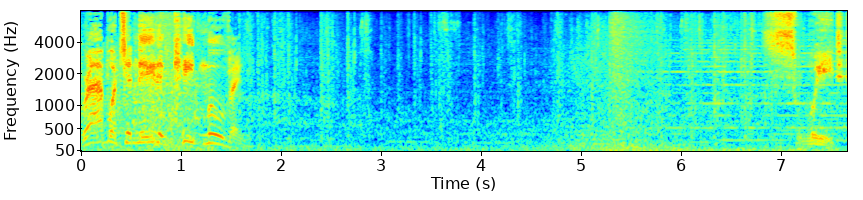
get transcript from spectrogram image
Grab what you need and keep moving. Sweet.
